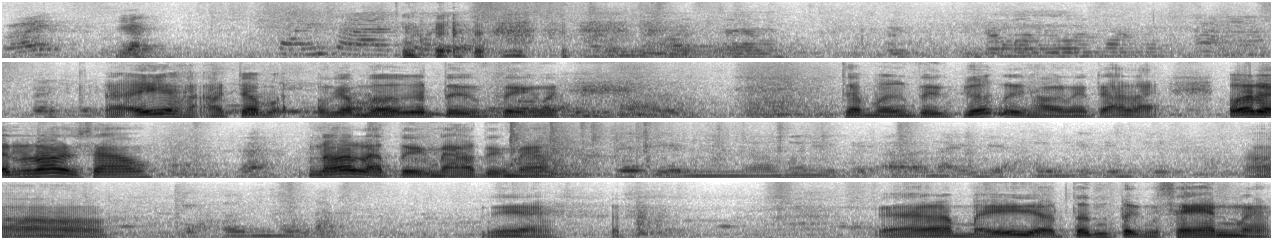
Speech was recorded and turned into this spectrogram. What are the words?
Right? Yeah. Twenty-five twelve. Uh-uh. À, ý họ cho ông cho mượn tiền tiền cho mượn tiền cước đi hồi này trả lại ủa rồi nó nói là sao Yeah. nói là tiền nào tiền nào Cái tiền uh, money uh, này rẻ hơn cái tiền kia. Ồ. Hơn bốn lần. oh, yeah. Đó, Mỹ giờ tính từng sen mà.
